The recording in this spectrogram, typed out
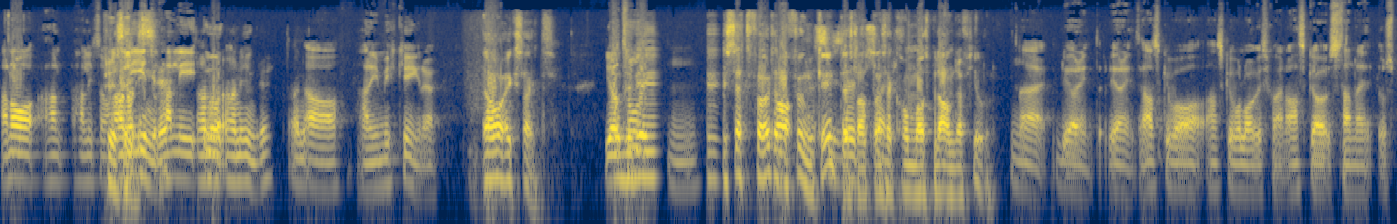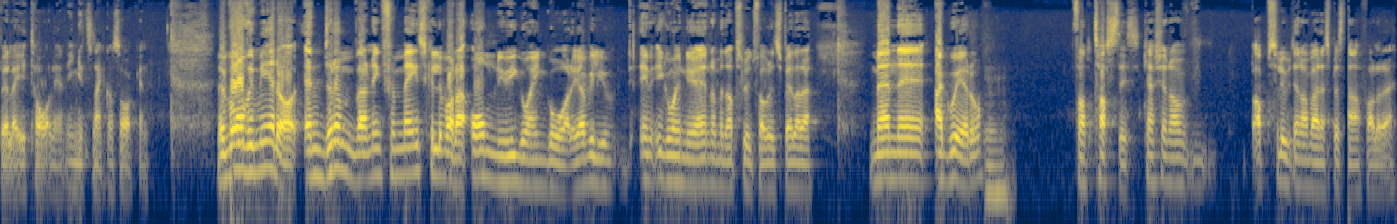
Han har, han, han liksom, Precis. han Han är yngre. han är, Han, är- han är yngre. Han, ja, han är mycket yngre. Ja, exakt. Jag och tror, vi har ju sett förut att Ja, det funkar precis, inte är Zlatan ska komma och spela andra fjol. Nej, det gör det inte. Det gör det inte. Han ska vara, han ska vara lagets stjärna. Han ska stanna och spela i Italien. Inget snack om saken. Men vad har vi med då? En drömvärvning för mig skulle vara om nu Iguain går. Jag vill ju... Iguain är en av mina absolut favoritspelare. Men eh, Agüero. Fantastisk. Kanske en av... Absolut en av världens bästa anfallare.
